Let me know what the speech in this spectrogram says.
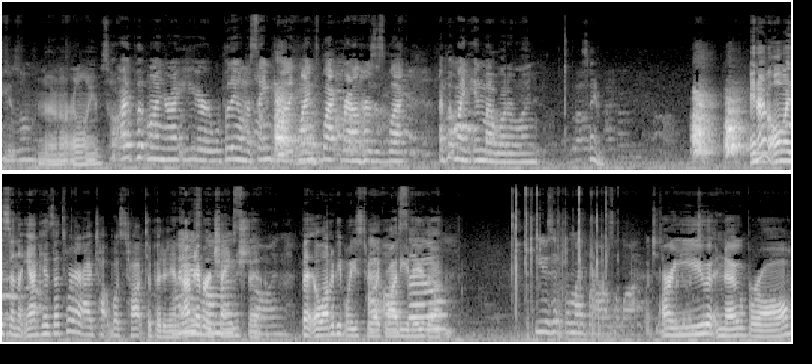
use them. no, not really. So I put mine right here. We're putting on the same product. Mine's black brown. Hers is black. I put mine in my waterline. Same. And I've always done that, yeah, because that's where I ta- was taught to put it in. Mine I've never changed it. But a lot of people used to be I like, why do you do that? Use it for my brows a lot, which is. Are you today. no bra?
